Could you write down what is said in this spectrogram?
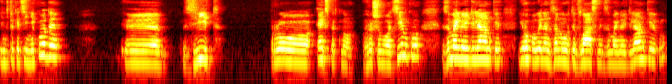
ідентифікаційні коди, е, звіт про експертну грошову оцінку земельної ділянки. Його повинен замовити власник земельної ділянки ну,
